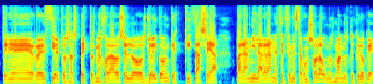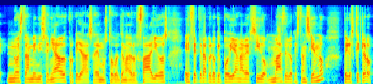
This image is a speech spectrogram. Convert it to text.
tener eh, ciertos aspectos mejorados en los Joy-Con, que quizás sea para mí la gran excepción de esta consola, unos mandos que creo que no están bien diseñados porque ya sabemos todo el tema de los fallos, etcétera, pero que podían haber sido más de lo que están siendo, pero es que claro,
